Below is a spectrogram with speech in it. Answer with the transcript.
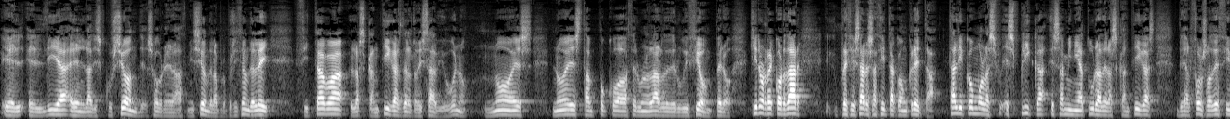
el, día en la discusión sobre la admisión de la proposición de ley, citaba las cantigas del rey sabio. Bueno, no es, no es tampoco hacer un alarde de erudición, pero quiero recordar, precisar esa cita concreta, tal y como las explica esa miniatura de las cantigas de Alfonso X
